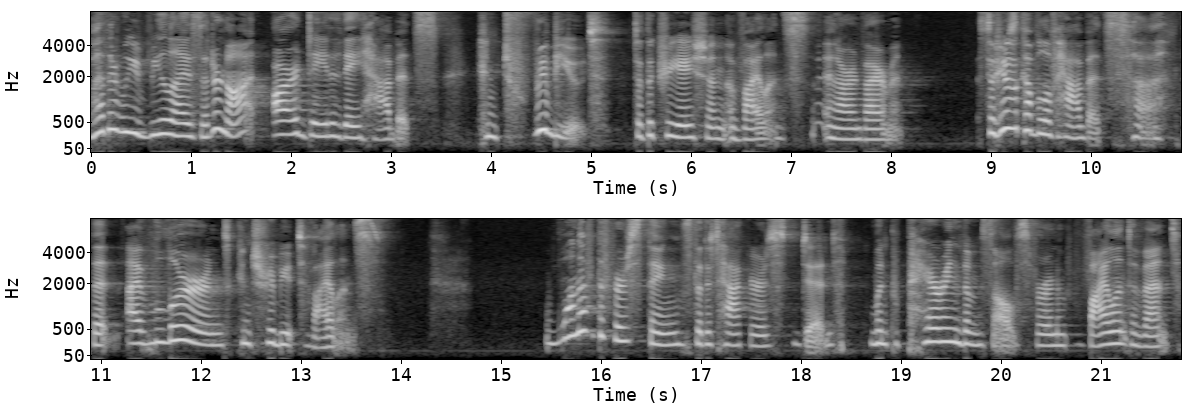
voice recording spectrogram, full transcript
whether we realize it or not, our day to day habits contribute to the creation of violence in our environment. So here's a couple of habits uh, that I've learned contribute to violence. One of the first things that attackers did when preparing themselves for a violent event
